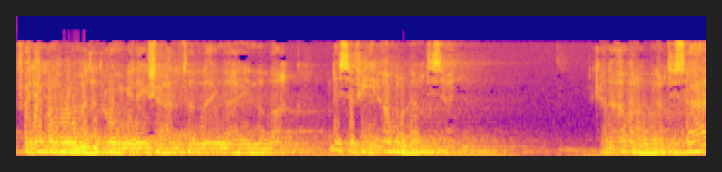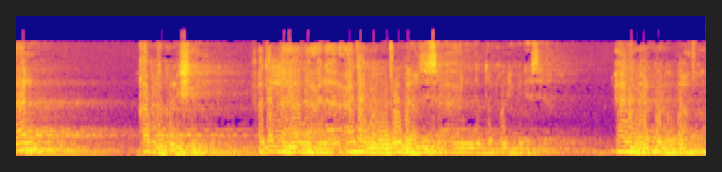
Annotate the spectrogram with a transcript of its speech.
فليكن أول ما تدعوهم إليه شهادة أن لا إله إلا الله ليس فيه أمر بالاغتسال. كان أمره بالاغتسال قبل كل شيء فدل هذا على عدم وجوب الاغتسال للدخول في الإسلام. هذا ما يقوله بعضهم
